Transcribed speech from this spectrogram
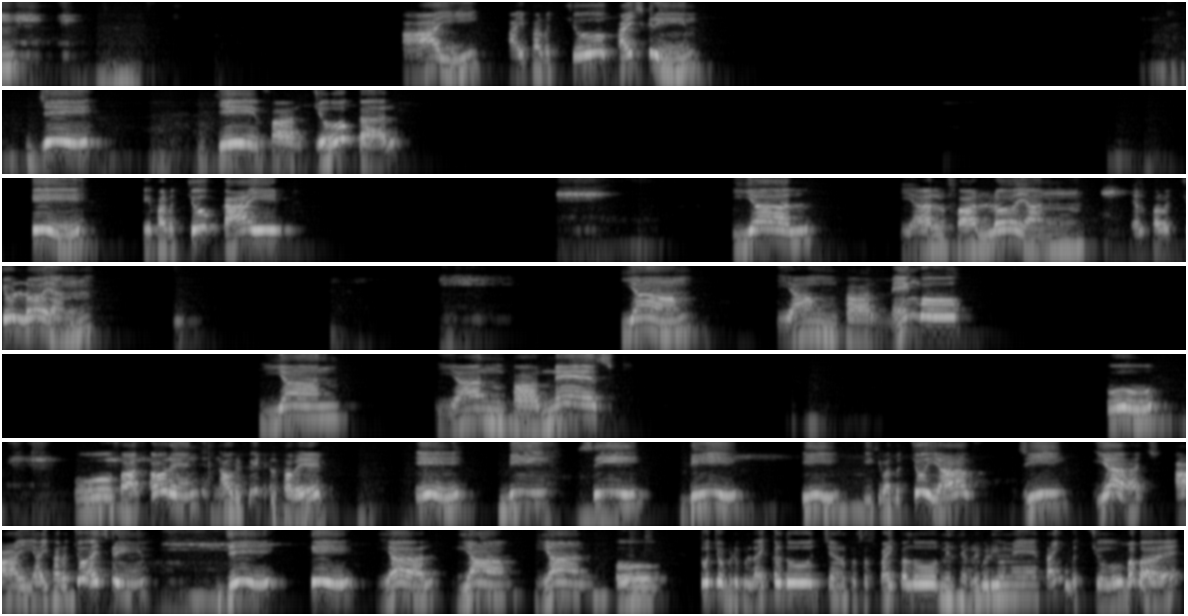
I I for बच्चों ice cream. J J for joker. K K for बच्चों kite L L for lion L for बच्चों lion yam yam for mango. Yan Yan for nest O O for orange now repeat alphabet A B C D E E के बाद बच्चों या G H I I for बच्चों ice cream J K L, M, यान, ओ। तो बच्चों, video को like कर दो, चैनल को सब्सक्राइब कर लो। मिलते हैं अगले वीडियो में। थैंक यू बच्चों। Bye bye.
